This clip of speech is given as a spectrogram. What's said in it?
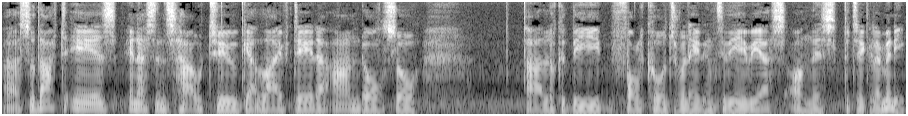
Uh, so that is in essence how to get live data and also uh, look at the fault codes relating to the ABS on this particular Mini.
